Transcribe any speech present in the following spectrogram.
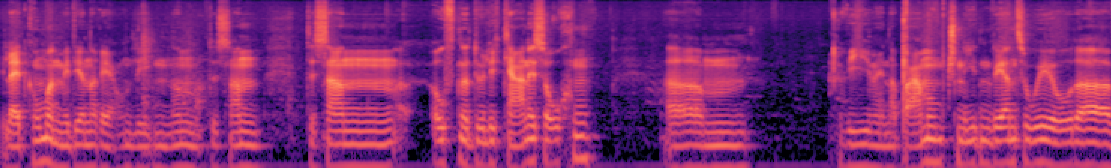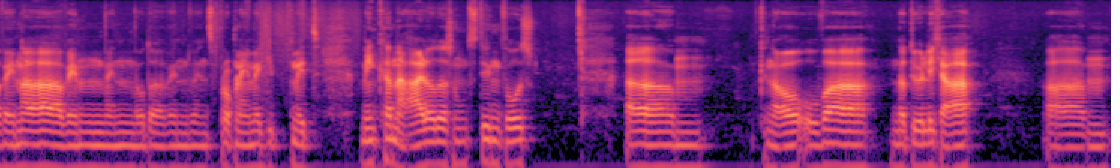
die Leute kommen mit ihren Anliegen. Und das sind, das sind oft natürlich kleine Sachen, ähm, wie wenn ein Baum umgeschnitten werden soll oder wenn es wenn, wenn, wenn Probleme gibt mit, mit dem Kanal oder sonst irgendwas. Ähm, genau, aber natürlich auch, ähm,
